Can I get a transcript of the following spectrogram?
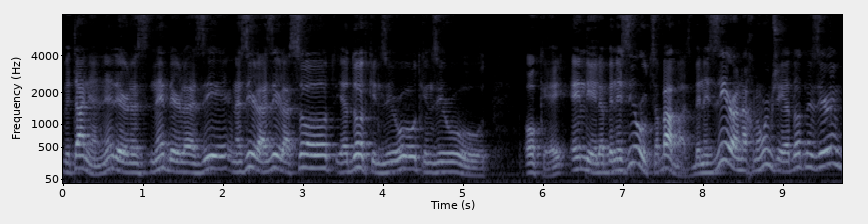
ותניא, נדר, נדר להזיר, נזיר להזיר לעשות ידות כנזירות כנזירות. אוקיי, אין לי אלא בנזירות, סבבה. אז בנזיר אנחנו אומרים שידות נזירים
